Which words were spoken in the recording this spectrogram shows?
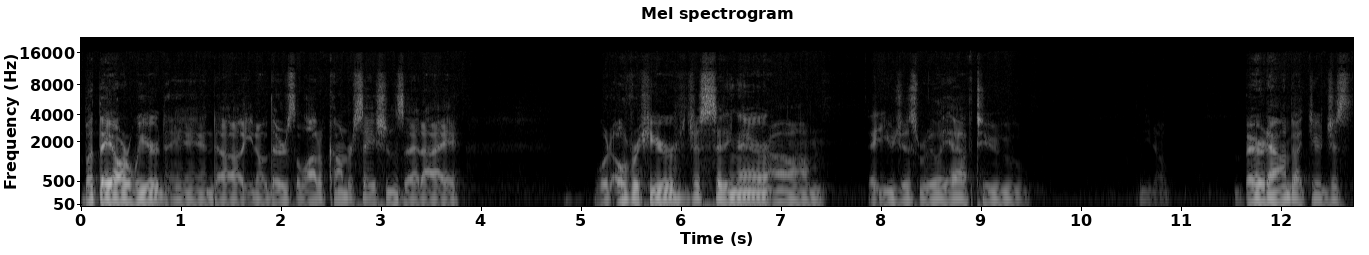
but they are weird, and uh, you know, there's a lot of conversations that I would overhear just sitting there. Um, that you just really have to, you know, bear down. Be like, dude, just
